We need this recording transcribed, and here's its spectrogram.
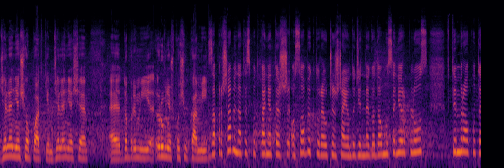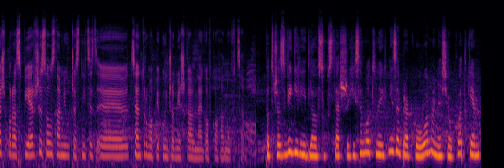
dzielenia się opłatkiem, dzielenia się e, dobrymi również posiłkami. Zapraszamy na te spotkania też osoby, które uczęszczają do Dziennego Domu Senior Plus. W tym roku też po raz pierwszy są z nami uczestnicy e, Centrum Opiekuńczo-Mieszkalnego w Kochanówce. Podczas wigilii dla osób starszych i samotnych nie zabrakło łamania się opłatkiem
